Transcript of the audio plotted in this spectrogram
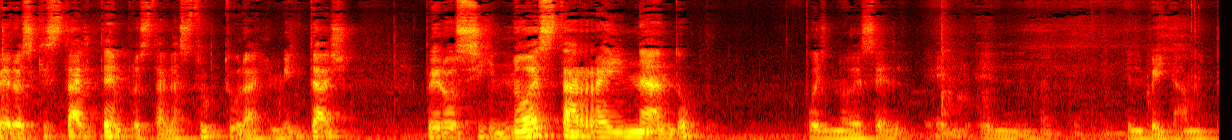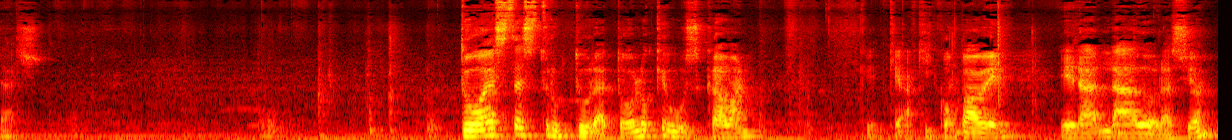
pero es que está el templo, está la estructura, el Mikdash, pero si no está reinando, pues no es el, el, el, Beit HaMikdash. Toda esta estructura, todo lo que buscaban, que, que aquí con Babel, era la adoración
